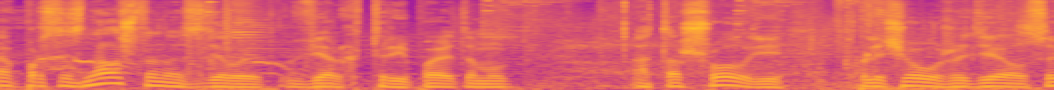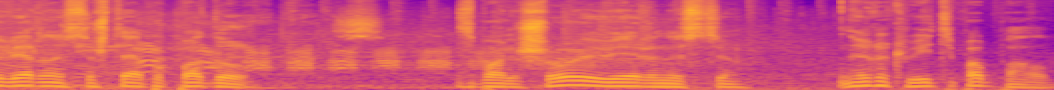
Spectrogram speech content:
Я просто знал, что она сделает вверх 3, поэтому отошел и плечо уже делал с уверенностью, что я попаду. С большой уверенностью. Ну и как видите, попал.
